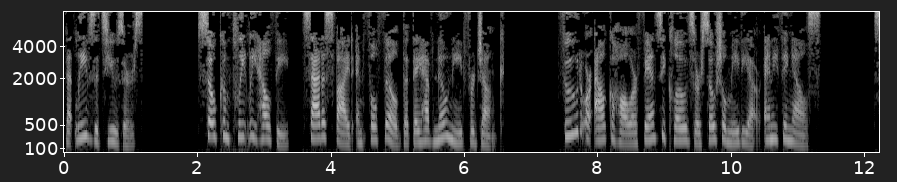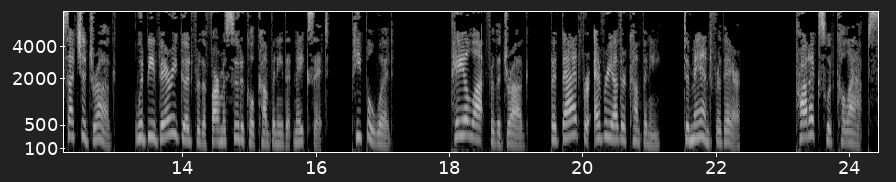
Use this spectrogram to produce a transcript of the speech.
that leaves its users so completely healthy satisfied and fulfilled that they have no need for junk. Food or alcohol or fancy clothes or social media or anything else. Such a drug would be very good for the pharmaceutical company that makes it. People would pay a lot for the drug, but bad for every other company. Demand for their products would collapse.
